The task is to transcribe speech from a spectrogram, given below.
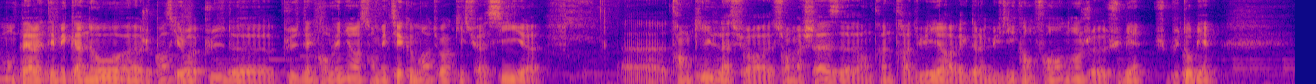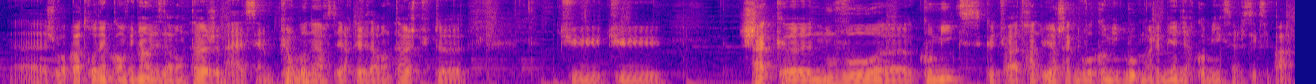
mon père était mécano. je pense qu'il aurait plus de plus d'inconvénients à son métier que moi, tu vois, qui suis assis tranquille là sur sur ma chaise en train de traduire avec de la musique en fond. Non, je suis bien, je suis plutôt bien. Euh, je vois pas trop d'inconvénients. Les avantages, bah, c'est un pur bonheur. C'est-à-dire que les avantages, tu te, chaque euh, nouveau euh, comics que tu as à traduire, chaque nouveau comic book, moi j'aime bien dire comics. Hein, je sais que c'est pas,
